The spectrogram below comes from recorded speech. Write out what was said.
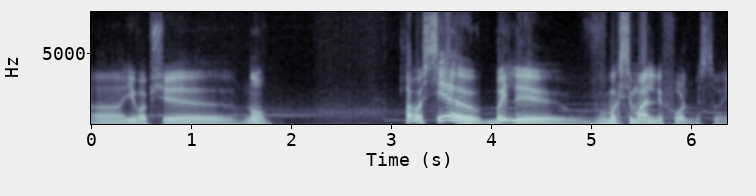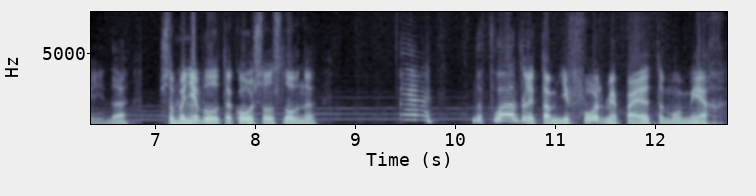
А, И вообще, ну, чтобы все были в максимальной форме своей, да? Чтобы Мгм. не было такого, что условно «Э, ну Фландры там не в форме, поэтому мех.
